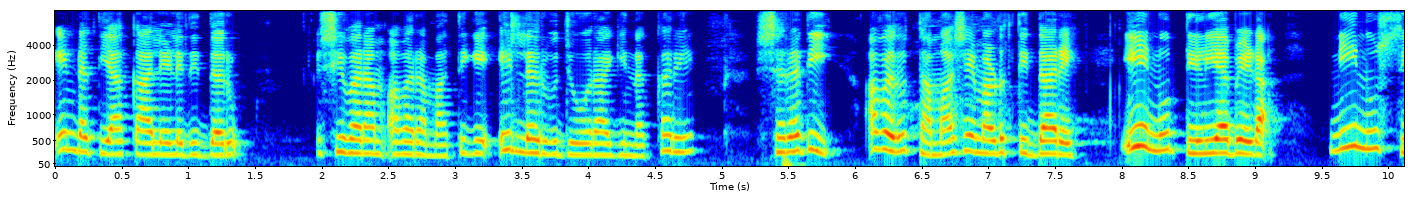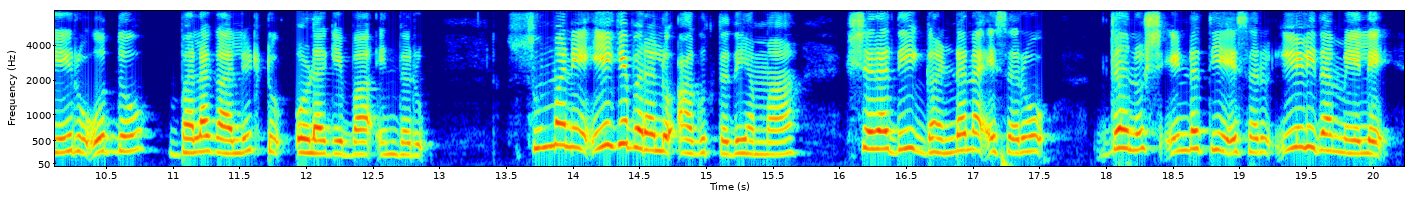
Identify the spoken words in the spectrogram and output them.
ಹೆಂಡತಿಯ ಕಾಲೆಳೆದಿದ್ದರು. ಶಿವರಾಮ್ ಅವರ ಮಾತಿಗೆ ಎಲ್ಲರೂ ಜೋರಾಗಿ ನಕ್ಕರೆ, ಶರದಿ ಅವರು ತಮಾಷೆ ಮಾಡುತ್ತಿದ್ದಾರೆ. ಏನು ತಿಳಿಯಬೇಡ. ನೀನು ಸೇರು ಒದ್ದು ಬಲಗಾಲಿಟ್ಟು ಒಳಗೆ ಬಾ ಎಂದರು. ಸುಮ್ಮನೆ ಹೇಗೆ ಬರಲು ಆಗುತ್ತದೆ ಅಮ್ಮ? ಶರದಿ ಗಂಡನ ಹೆಸರು, ಧನುಷ್ ಹೆಂಡತಿಯ ಹೆಸರು ಹೇಳಿದ ಮೇಲೆ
